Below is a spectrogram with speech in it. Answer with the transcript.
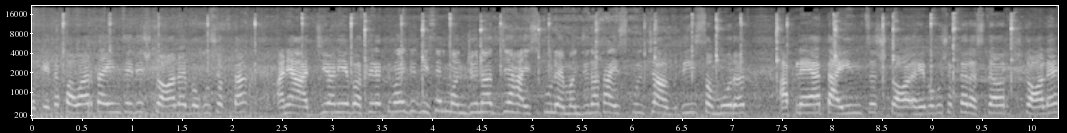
ओके तर पवार ताईंचे स्टॉल आहे बघू शकता. आणि आजी आणि हे बसलेले आहेत. तुम्हाला जे दिसेल मंजुनाथ जे हायस्कूल आहे मंजुनाथ हायस्कूलच्या अगदी समोरच आपल्या या ताईंचं स्टॉल हे बघू शकता रस्त्यावर स्टॉल आहे.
